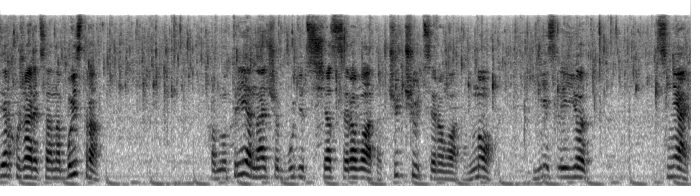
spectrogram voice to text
Сверху жарится она быстро, а внутри она еще будет сейчас сыровата, чуть-чуть сыровата. Но если ее снять,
